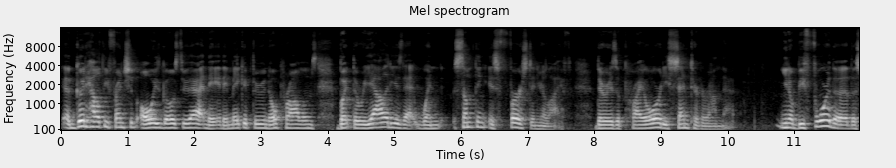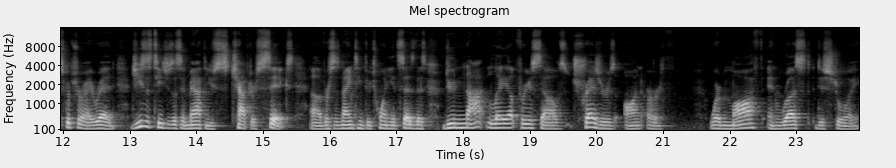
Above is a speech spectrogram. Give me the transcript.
a good healthy friendship always goes through that and they, they make it through no problems. But the reality is that when something is first in your life, there is a priority centered around that. You know, before the, the scripture I read, Jesus teaches us in Matthew chapter 6, uh, verses 19 through 20. It says this Do not lay up for yourselves treasures on earth where moth and rust destroy,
